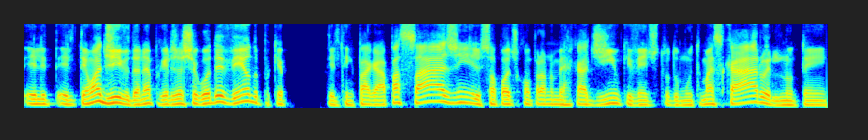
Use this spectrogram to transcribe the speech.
ele, ele tem uma dívida, né? Porque ele já chegou devendo, porque ele tem que pagar a passagem, ele só pode comprar no mercadinho que vende tudo muito mais caro, ele não tem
